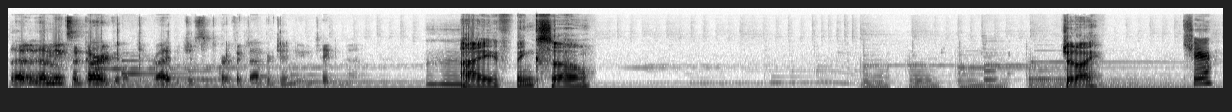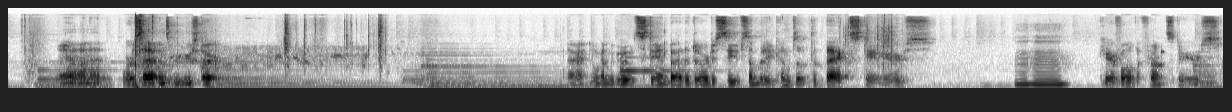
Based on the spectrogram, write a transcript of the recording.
That, that makes a guard go up there, right? Which is a perfect opportunity to take him out. Mm-hmm. I think so. Should I? Sure. Yeah, why not? Worst happens, we restart. Alright, I'm gonna go stand by the door to see if somebody comes up the back stairs. Mm-hmm. Careful of the front stairs.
